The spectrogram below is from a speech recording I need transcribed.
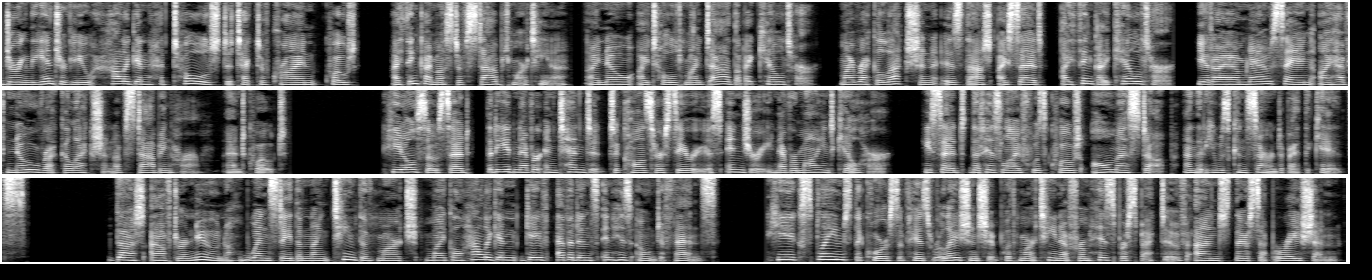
During the interview, Halligan had told Detective Cryan, quote, I think I must have stabbed Martina. I know I told my dad that I killed her. My recollection is that I said, I think I killed her, yet I am now saying I have no recollection of stabbing her. End quote. He also said that he had never intended to cause her serious injury, never mind kill her. He said that his life was, quote, all messed up and that he was concerned about the kids. That afternoon, Wednesday, the 19th of March, Michael Halligan gave evidence in his own defence. He explained the course of his relationship with Martina from his perspective and their separation.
